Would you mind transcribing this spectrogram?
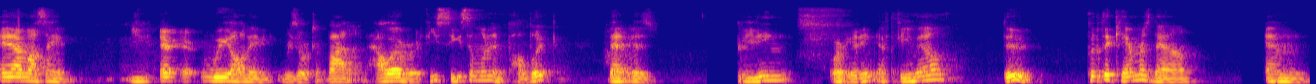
And I'm not saying you, we all need to resort to violence. However, if you see someone in public that is beating or hitting a female, dude, put the cameras down and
